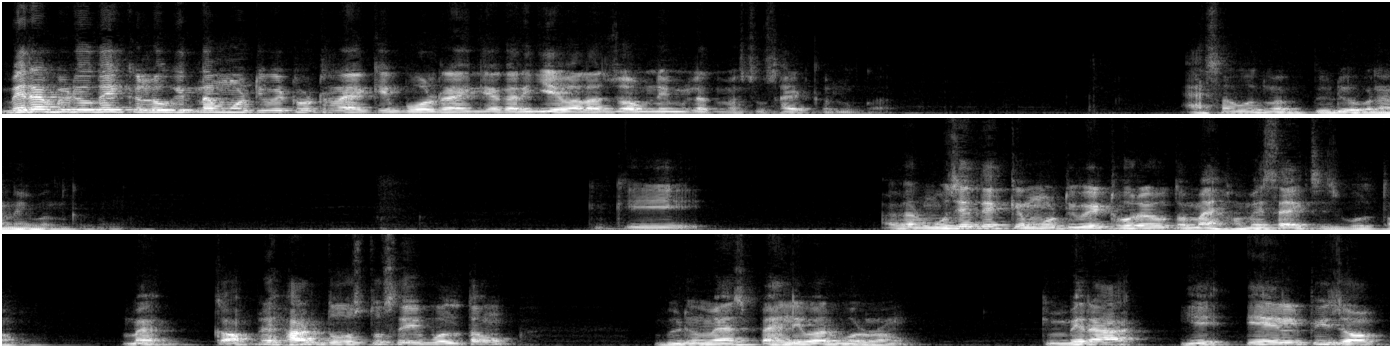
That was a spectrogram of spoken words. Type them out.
मेरा वीडियो देख के लोग इतना मोटिवेट उठ रहे हैं कि बोल रहे हैं कि अगर ये वाला जॉब नहीं मिला तो मैं सुसाइड कर लूँगा। ऐसा हुआ तो मैं वीडियो बनाना ही बंद कर दूँगा। क्योंकि अगर मुझे देख के मोटिवेट हो रहे हो तो मैं हमेशा एक चीज़ बोलता हूँ मैं अपने हर दोस्तों से ये बोलता हूँ, वीडियो में आज पहली बार बोल रहा हूँ कि मेरा ये ए जॉब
